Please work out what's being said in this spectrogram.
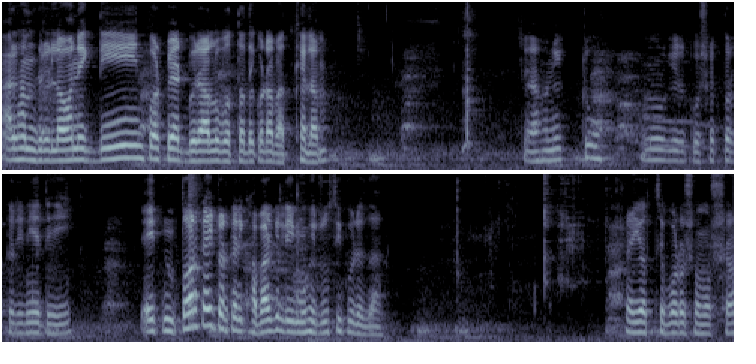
আলহামদুলিল্লাহ অনেক দিন পর পেট ভরে আলু ভর্তা দিয়ে কটা ভাত খেলাম। এখন একটু মুরগির গোসের তরকারি নিয়ে দেই। এই তরকারি টরকারি খাবার গেলে এই মুহির রুচি পড়ে যায়। এই হচ্ছে বড় সমস্যা।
